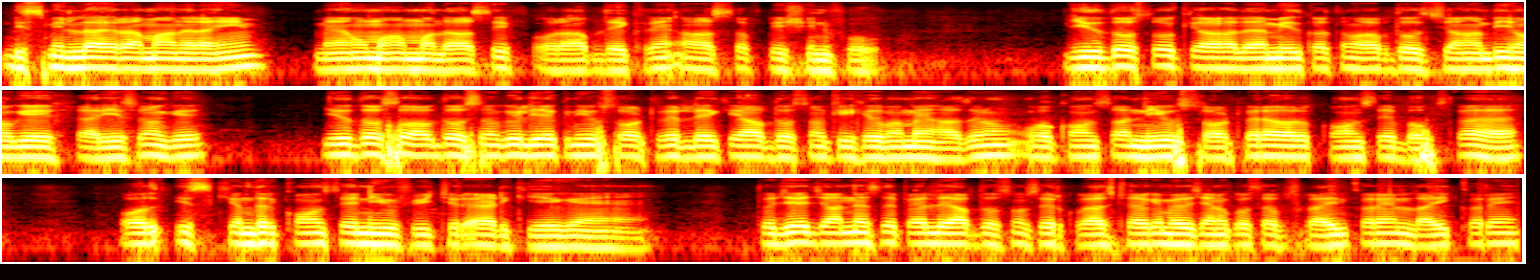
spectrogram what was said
बिसमीम मैं हूँ मोहम्मद आसिफ और आप देख रहे हैं आसफ फ़िश इन्फो जी तो दोस्तों, क्या हाल है? उम्मीद करता हूँ आप दोस्त जहाँ भी होंगे, खैरियत से होंगे। जी तो दोस्तों, आप दोस्तों के लिए एक न्यू सॉफ्टवेयर लेके आप दोस्तों की खिदमत में हाज़िर हूँ। वो कौन सा न्यू सॉफ्टवेयर है और कौन से बॉक्स का है और इसके अंदर कौन से न्यू फीचर ऐड किए गए हैं। तो ये जानने से पहले आप दोस्तों से रिक्वेस्ट है कि मेरे चैनल को सब्सक्राइब करें लाइक करें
